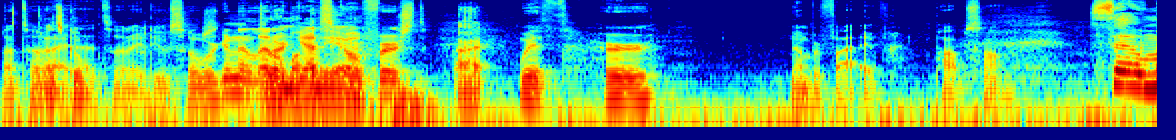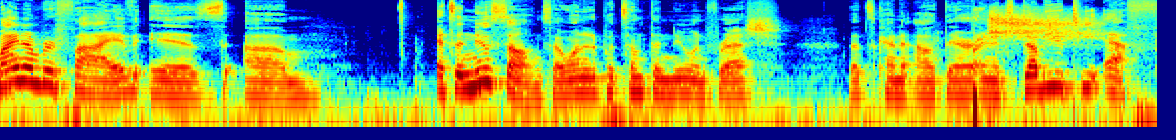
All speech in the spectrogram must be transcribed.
that's what That's I, cool. that's what I do. So we're gonna let throw our 'em up in guest go first All right. with her number five pop song. So my number five is um, it's a new song, so I wanted to put something new and fresh that's kind of out there, and it's WTF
